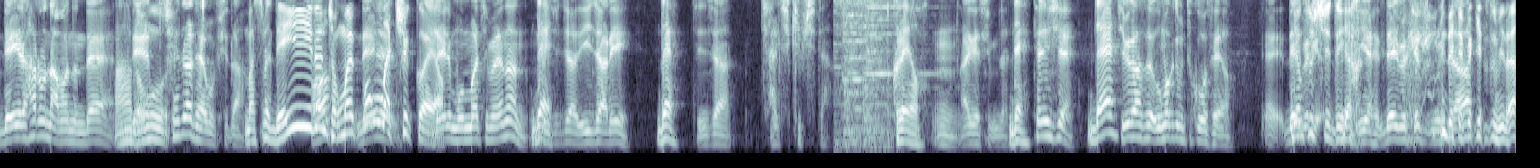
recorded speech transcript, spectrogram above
내일 하루 남았는데 아, 내일 너무- 최선을 다해 봅시다. 맞습니다. 내일은 정말 꼭 맞출 거예요. 내일 못 맞추면은 우리 네. 진짜 이 자리 네, 진짜 잘 지킵시다. 그래요. 음, 알겠습니다. 네. 태진 씨. 네. 집에 가서 음악 좀 듣고 오세요. 예, 내일 명수 뵙- 씨도요. 예, 내일 뵙겠습니다. 내일 뵙겠습니다.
